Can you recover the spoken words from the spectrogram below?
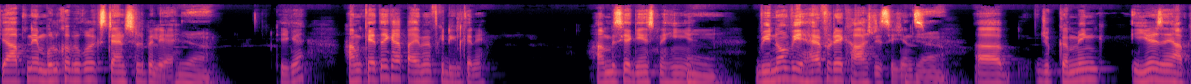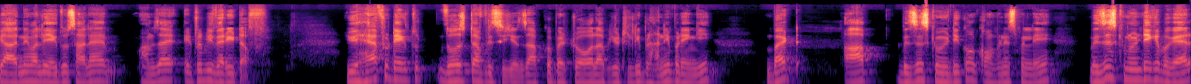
کہ آپ نے ملک کو بالکل ایک اسٹینڈ اسٹل پہ لیا ہے ٹھیک ہے ہم کہتے ہیں کہ آپ آئی ایم ایف کی ڈیل کریں ہم اس کے اگینسٹ نہیں ہیں we know we have to take harsh decisions جو کمنگ ایئرز ہیں آپ کے آنے والے ایک دو سال ہیں Hamza it will be very tough you have to take those tough decisions آپ کو پیٹرول آپ یوٹیلیٹی بڑھانی پڑیں گی بٹ آپ بزنس کمیونٹی کو کانفیڈینس میں لیں بزنس کمیونٹی کے بغیر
